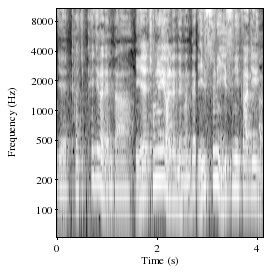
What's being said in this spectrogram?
이제 폐지, 폐지가 된다. 이게 청약에 관련된 건데 1순위, 2순위까지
